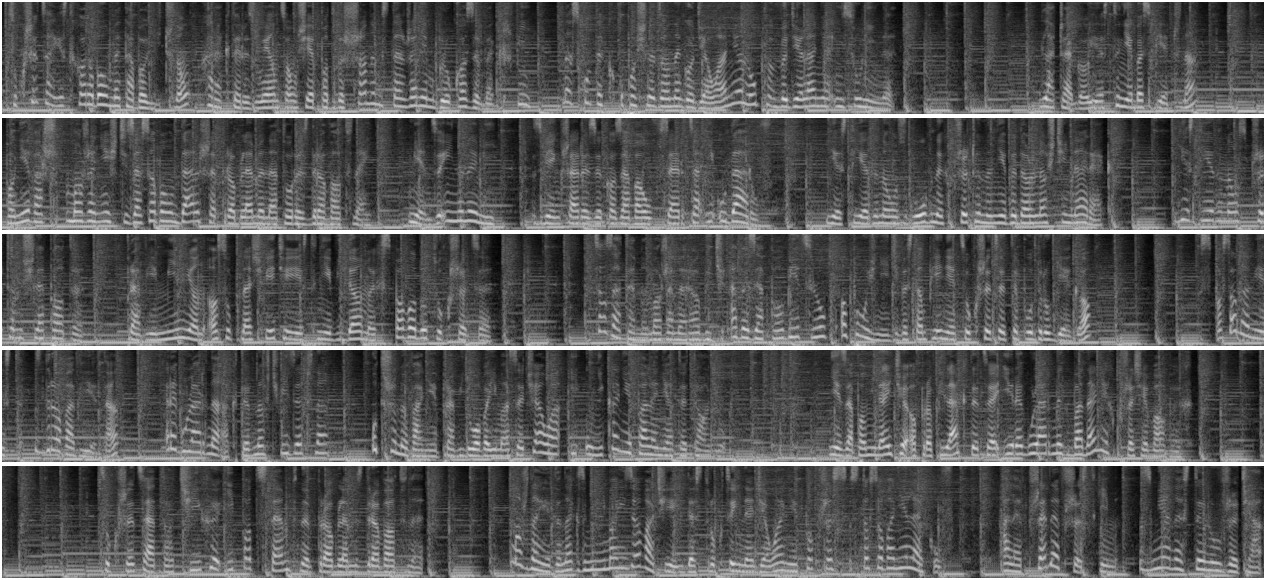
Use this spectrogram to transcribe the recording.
Cukrzyca jest chorobą metaboliczną, charakteryzującą się podwyższonym stężeniem glukozy we krwi na skutek upośledzonego działania lub wydzielania insuliny. Dlaczego jest niebezpieczna? Ponieważ może nieść za sobą dalsze problemy natury zdrowotnej. Między innymi zwiększa ryzyko zawałów serca i udarów. Jest jedną z głównych przyczyn niewydolności nerek. Jest jedną z przyczyn ślepoty. Prawie milion osób na świecie jest niewidomych z powodu cukrzycy. Co zatem możemy robić, aby zapobiec lub opóźnić wystąpienie cukrzycy typu drugiego? Sposobem jest zdrowa dieta, regularna aktywność fizyczna, utrzymywanie prawidłowej masy ciała i unikanie palenia tytoniu. Nie zapominajcie o profilaktyce i regularnych badaniach przesiewowych. Cukrzyca to cichy i podstępny problem zdrowotny. Można jednak zminimalizować jej destrukcyjne działanie poprzez stosowanie leków, ale przede wszystkim zmianę stylu życia,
